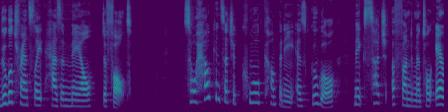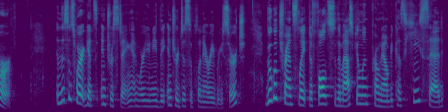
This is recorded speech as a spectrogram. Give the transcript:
Google Translate has a male default. So, how can such a cool company as Google make such a fundamental error? And this is where it gets interesting and where you need the interdisciplinary research. Google Translate defaults to the masculine pronoun because he said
